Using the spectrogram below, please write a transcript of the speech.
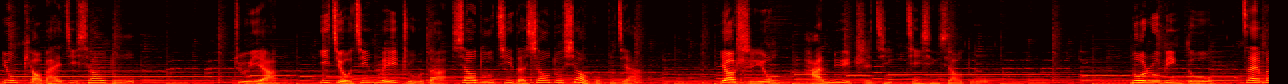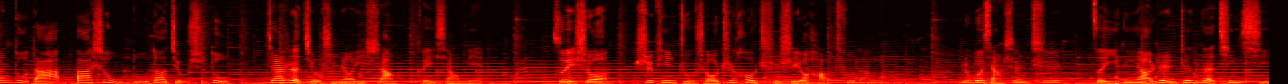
用漂白剂消毒。注意啊，以酒精为主的消毒剂的消毒效果不佳，要使用含氯制剂进行消毒。诺如病毒在温度达八十五度到九十度，加热九十秒以上可以消灭。所以说，食品煮熟之后吃是有好处的。如果想生吃，则一定要认真的清洗。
